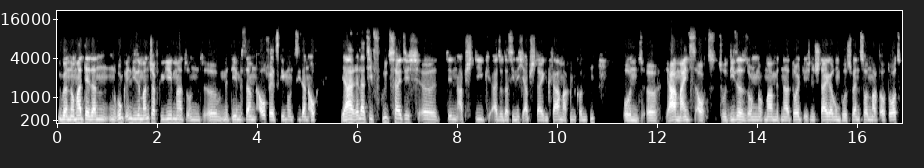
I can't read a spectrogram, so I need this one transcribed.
übernommen hat, der dann einen Ruck in diese Mannschaft gegeben hat und äh, mit dem es dann aufwärts ging und sie dann auch ja relativ frühzeitig äh, den Abstieg, also dass sie nicht absteigen, klar machen konnten. Und äh, ja, Mainz auch zu dieser Saison nochmal mit einer deutlichen Steigerung. Bo Svensson macht auch dort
